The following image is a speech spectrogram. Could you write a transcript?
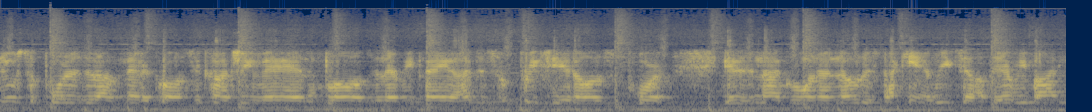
new supporters that I've met across the country, man, and blogs and everything. I just appreciate all the support. It is not going unnoticed. I can't reach out to everybody,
